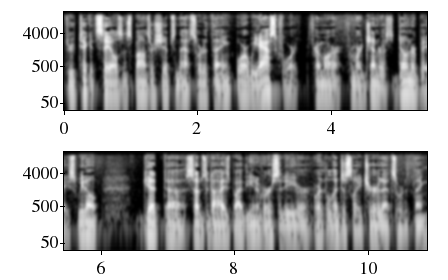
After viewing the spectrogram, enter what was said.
through ticket sales and sponsorships and that sort of thing, or we ask for it from our from our generous donor base. We don't get uh, subsidized by the university or, or the legislature or that sort of thing.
